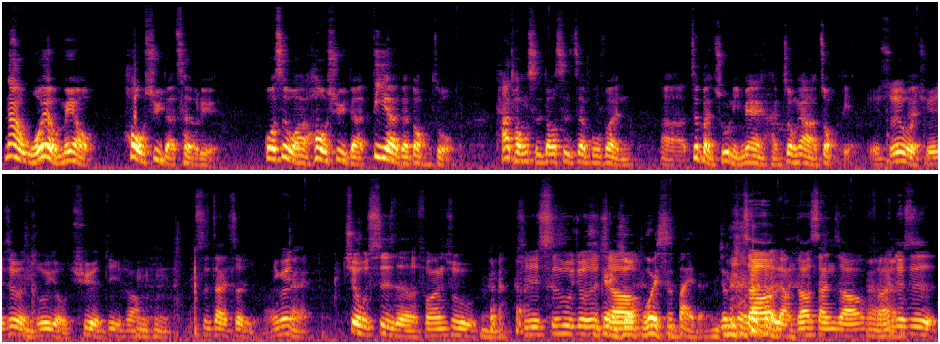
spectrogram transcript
那我有没有后续的策略，或是我后续的第二个动作？它同时都是这部分呃这本书里面很重要的重点。对，所以我觉得这本书有趣的地方是在这里嘛，因为对。旧式的防身术，其实师傅就是教不会失败的，你就一做招、两招、三招，嗯。反正就是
